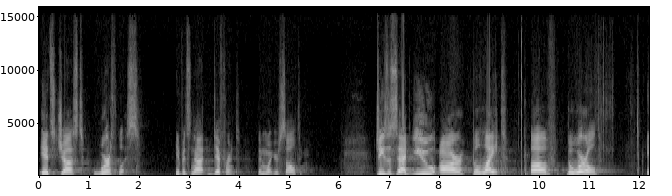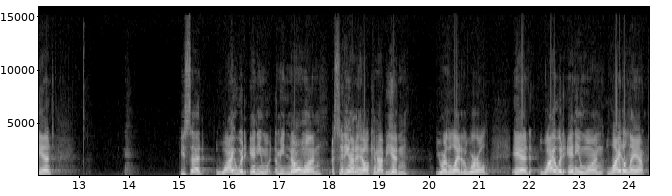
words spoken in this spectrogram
It's just worthless if it's not different than what you're salting. Jesus said, You are the light of the world. And he said, Why would anyone? I mean, no one, a city on a hill cannot be hidden. You are the light of the world. And why would anyone light a lamp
